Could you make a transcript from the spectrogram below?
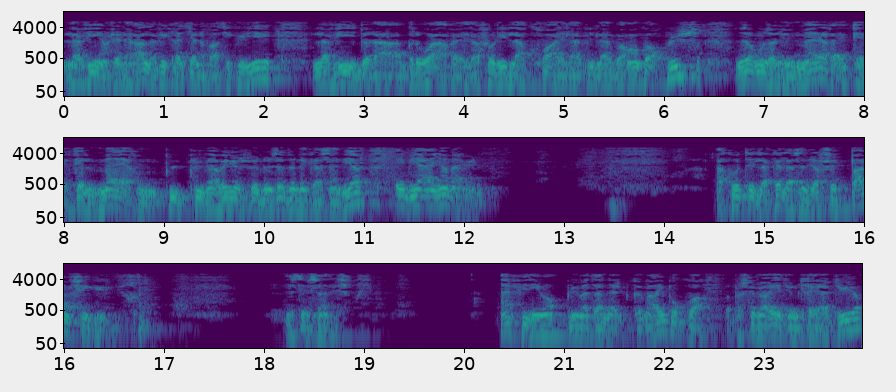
la vie en général, la vie chrétienne en particulier, la vie de la gloire et la folie de la croix et la vie de la gloire encore plus. Nous avons besoin d'une mère, et quelle mère plus, merveilleuse que nous a donnée qu'à Sainte Vierge? Eh bien, il y en a une. À côté de laquelle la Sainte Vierge fait pas le figure. C'est le Saint-Esprit infiniment plus maternelle que Marie. Pourquoi? Parce que Marie est une créature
